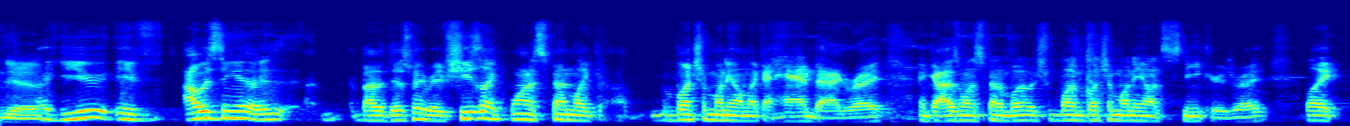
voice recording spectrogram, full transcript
yeah If you, if I was thinking about it this way, but if she's like want to spend like a bunch of money on like a handbag, right? And guys want to spend a bunch, bunch of money on sneakers, right? Like,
